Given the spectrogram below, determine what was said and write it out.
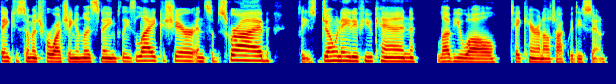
Thank you so much for watching and listening. Please like, share, and subscribe. Please donate if you can. Love you all. Take care, and I'll talk with you soon.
